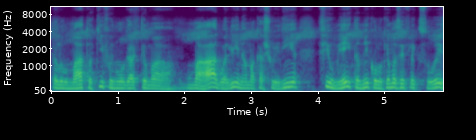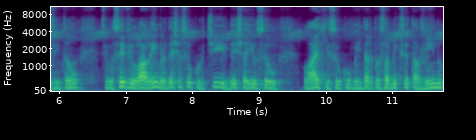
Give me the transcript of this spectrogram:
pelo mato aqui, fui num lugar que tem uma, uma água ali, né, uma cachoeirinha, filmei também, coloquei umas reflexões, então se você viu lá, lembra, deixa o seu curtir, deixa aí o seu like, o seu comentário para eu saber que você está vendo.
